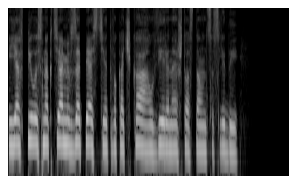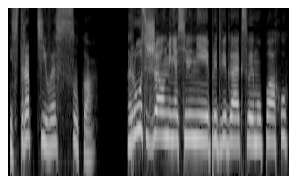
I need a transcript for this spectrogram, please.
и я впилась ногтями в запястье этого качка, уверенная, что останутся следы. И строптивая сука! Рус сжал меня сильнее, придвигая к своему паху,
